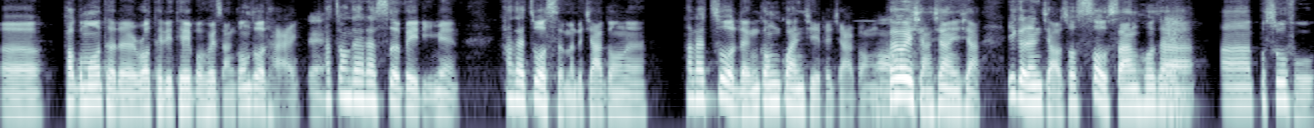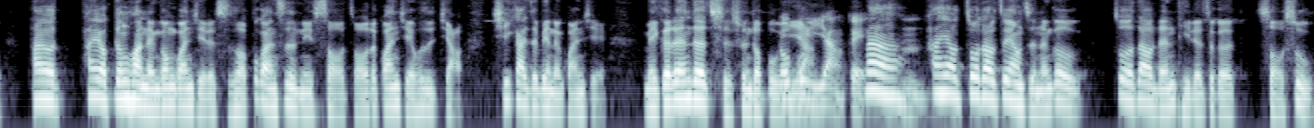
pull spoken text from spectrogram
呃 torque motor 的 rotating table 回转工作台。对。他装在他设备里面，他在做什么的加工呢？他在做人工关节的加工。哦、各位想象一下，一个人假如说受伤或者他，他不舒服，他要。他要更换人工关节的时候，不管是你手肘的关节，或者脚、膝盖这边的关节，每个人的尺寸都不一样。都不一样，对。那、嗯、他要做到这样子，能够做到人体的这个手术，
